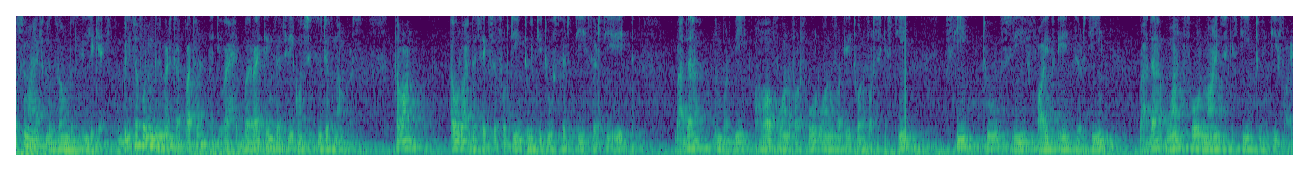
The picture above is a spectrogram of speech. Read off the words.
بص معايا في ال example اللي جاي. Complete the following numerical pattern. ادي واحد by writing the three consecutive numbers. طبعا أول واحدة 6 14 22 30 38 بعدها number B half 1 over 4 1 over 8 1 over 16 C 2 3 5 8 13 بعدها 1 4 9 16 25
